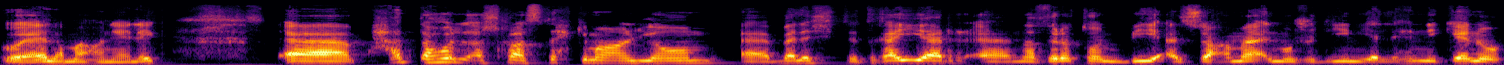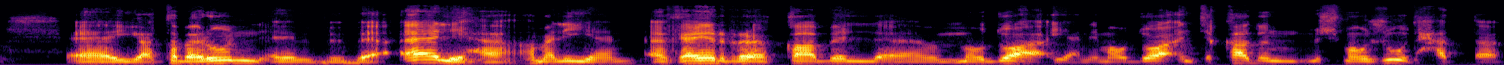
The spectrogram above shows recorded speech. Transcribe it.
وإلى ما هنالك. آه، حتى هول الأشخاص تحكي معهم اليوم آه، بلشت تتغير نظرتهم بالزعماء الموجودين يلي هن كانوا يعتبرون آلهة عمليا غير قابل موضوع يعني موضوع انتقادهم مش موجود حتى. آه،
